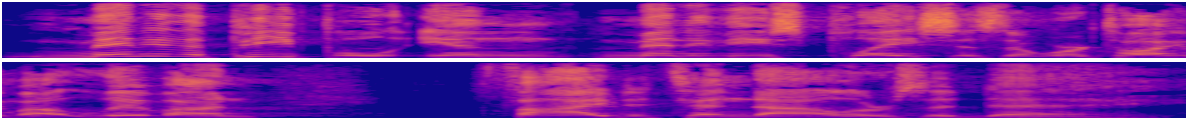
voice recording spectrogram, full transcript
many of the people in many of these places that we're talking about live on five to ten dollars a day.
